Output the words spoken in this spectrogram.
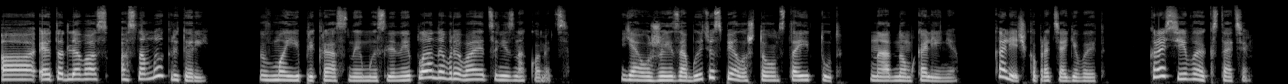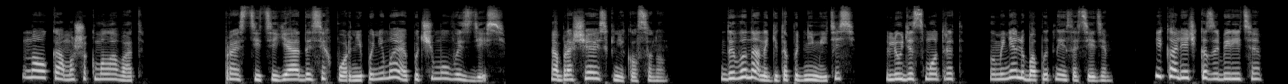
А это для вас основной критерий? В мои прекрасные мысленные планы врывается незнакомец. Я уже и забыть успела, что он стоит тут, на одном колене. Колечко протягивает. Красивое, кстати, но камушек маловат. «Простите, я до сих пор не понимаю, почему вы здесь». Обращаюсь к Николсону. «Да вы на ноги-то поднимитесь. Люди смотрят. У меня любопытные соседи. И колечко заберите».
